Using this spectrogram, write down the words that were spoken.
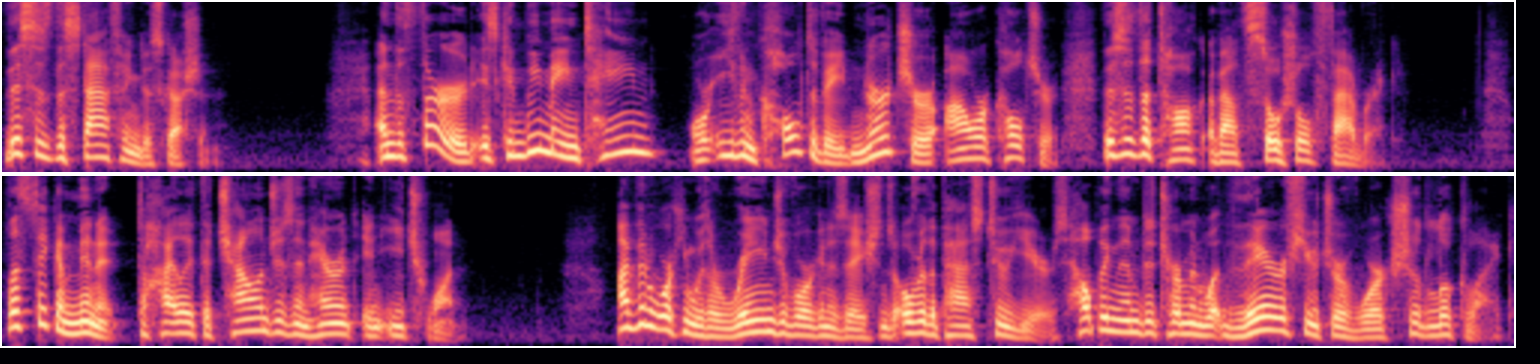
This is the staffing discussion. And the third is can we maintain or even cultivate, nurture our culture? This is the talk about social fabric. Let's take a minute to highlight the challenges inherent in each one. I've been working with a range of organizations over the past two years, helping them determine what their future of work should look like.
